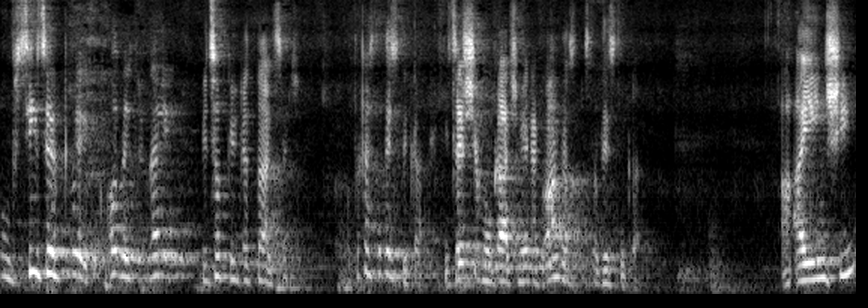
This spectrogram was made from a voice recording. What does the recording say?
у всі церкви ходить людей відсотків 15. Така статистика. І це ще Мукачеві не погана статистика. А, а інші?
